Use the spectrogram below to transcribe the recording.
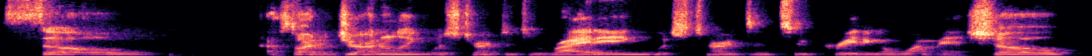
So I started journaling, which turned into writing, which turned into creating a one man show,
